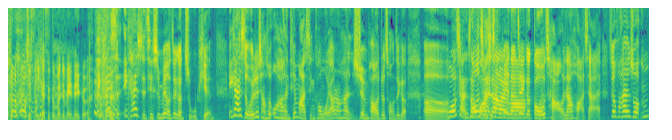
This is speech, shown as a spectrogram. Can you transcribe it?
其实一开始根本就没那个。一开始一开始其实没有这个竹片，一开始我就想说，哇，很天马行空，我要让它很炫炮，就从这个呃锅铲上锅铲上面的这个沟槽这样滑下来，就发现说，嗯，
